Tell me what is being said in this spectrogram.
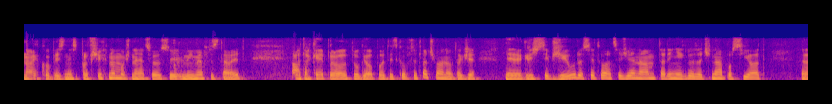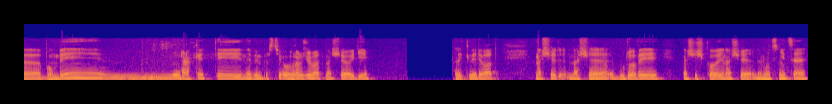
narkobiznis, pro všechno možné, co si umíme představit a také pro tu geopolitickou přetlačovanou. Takže eh, když si vžiju do situace, že nám tady někdo začíná posílat uh, bomby, eh, rakety, nevím, prostě ohrožovat naše lidi, likvidovat naše, naše budovy, naše školy, naše nemocnice,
